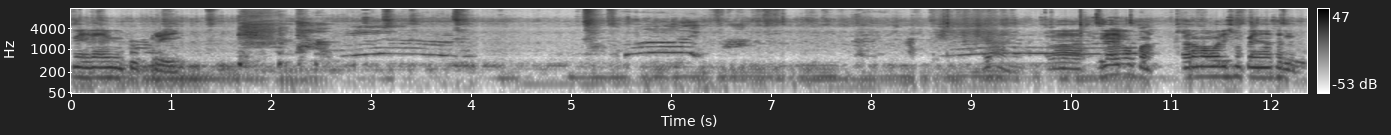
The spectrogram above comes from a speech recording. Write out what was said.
May namin po pray. Uh, ilahin mo pa. Para mawalis pa yung nasa loob.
